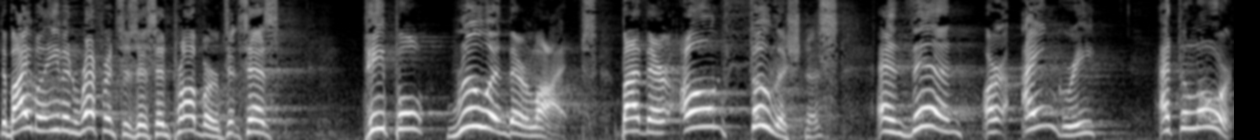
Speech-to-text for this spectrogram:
The Bible even references this in Proverbs. It says, People ruin their lives by their own foolishness and then are angry at the Lord.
